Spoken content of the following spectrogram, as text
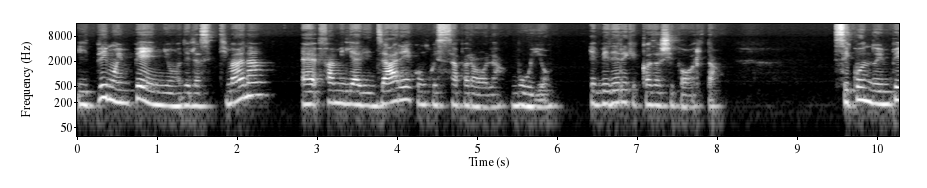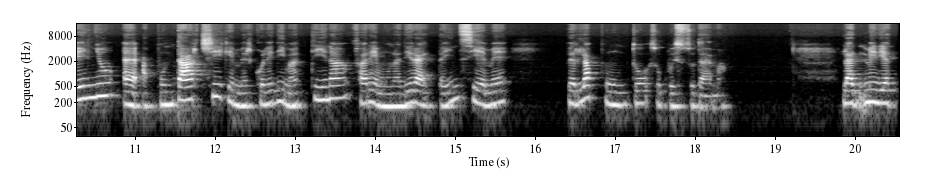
il primo impegno della settimana è familiarizzare con questa parola, buio, e vedere che cosa ci porta. Secondo impegno è appuntarci che mercoledì mattina faremo una diretta insieme per l'appunto su questo tema. La, media-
